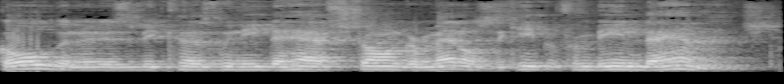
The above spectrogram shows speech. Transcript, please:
gold in it is because we need to have stronger metals to keep it from being damaged.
